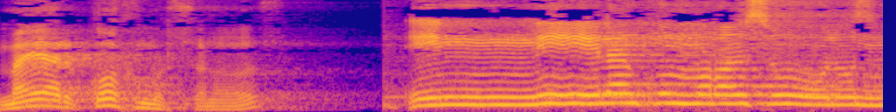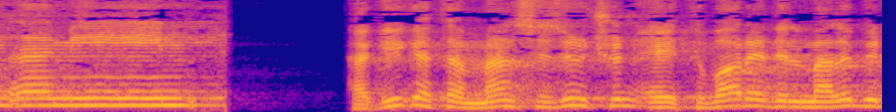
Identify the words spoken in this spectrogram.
Məyər qorxmursunuz? İnni lakum rasulun amin. Həqiqətən mən sizin üçün etibar edilməli bir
